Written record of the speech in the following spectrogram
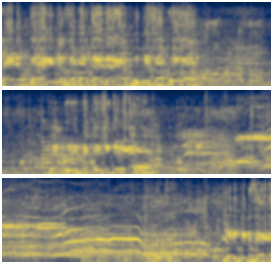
ಲೈನ್ ಅಂಪರ್ ಆಗಿ ಕೆಲಸ ಮಾಡ್ತಾ ಇದ್ದಾರೆ ಬುದ್ಧಿ ಸ್ವಾಮಿಗಳು. ಬೆಂಗಳೂರಿಂದ ಕರೆಸಿದ್ದೀವಿ ನಾವು. ಎಡಕಿನ ಸೈಡ್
